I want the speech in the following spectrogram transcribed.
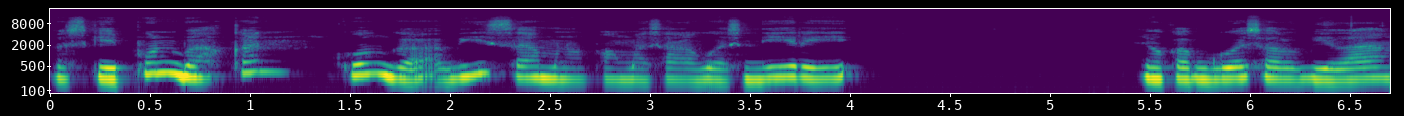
Meskipun bahkan gue gak bisa menopang masalah gue sendiri. Nyokap gue selalu bilang,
